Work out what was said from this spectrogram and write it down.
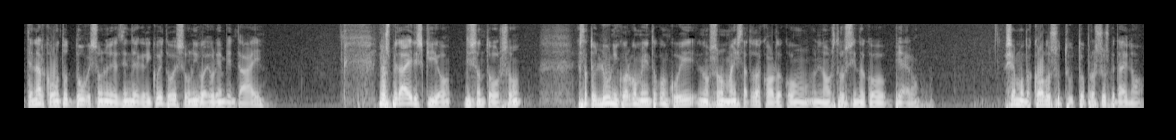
tener conto dove sono le aziende agricole e dove sono i valori ambientali. L'ospedale di Schio di Sant'Orso è stato l'unico argomento con cui non sono mai stato d'accordo con il nostro sindaco Piero. Siamo d'accordo su tutto, però sull'ospedale no.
